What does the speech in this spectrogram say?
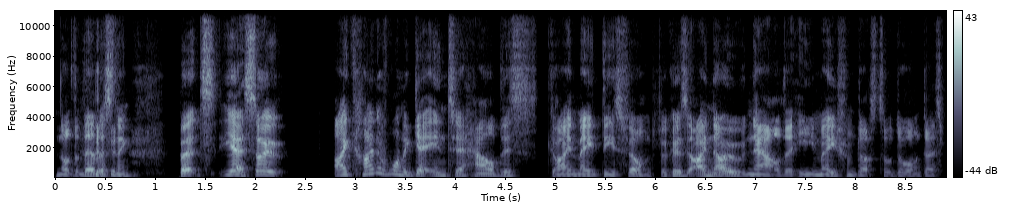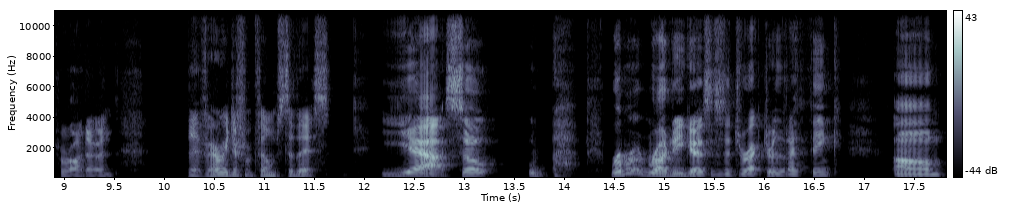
Not that they're listening, but yeah. So I kind of want to get into how this guy made these films because I know now that he made From Dust Till Dawn, Desperado, and they're very different films to this. Yeah. So Robert Rodriguez is a director that I think um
